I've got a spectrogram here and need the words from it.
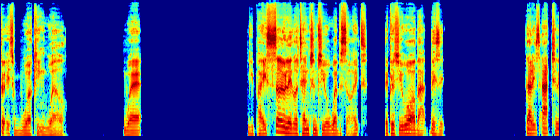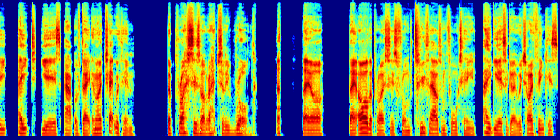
that is working well, where you pay so little attention to your website because you are that busy that it's actually eight years out of date. And I checked with him, the prices are actually wrong. they are they are the prices from 2014, eight years ago, which I think is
